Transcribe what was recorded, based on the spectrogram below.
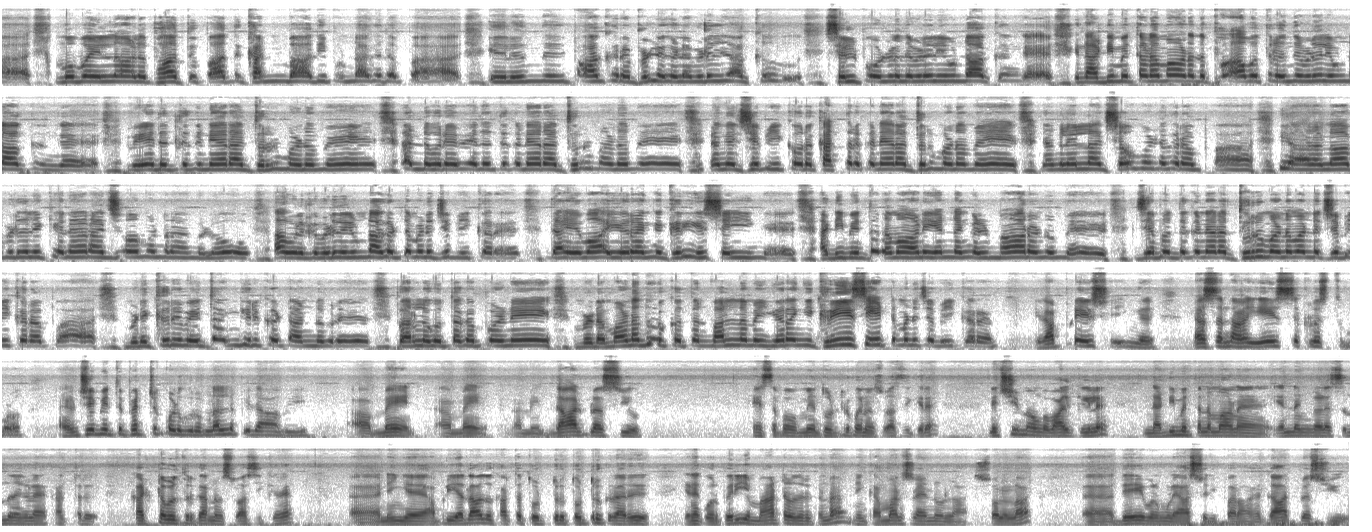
மொபைல்னால பார்த்து பார்த்து கண் பாதிப்பு உண்டாகுதப்பா. இதுல இருந்து பிள்ளைகளை விடுதலாக்கு செல்போன்ல இருந்து விடுதலை உண்டாக்குங்க. இந்த அடிமைத்தனமான அந்த பாவத்துல இருந்து விடுதலை உண்டாக்குங்க. வேதத்துக்கு நேரா திருமணமே அண்டவரே வேதத்துக்கு நேரா திருமணமே நாங்க ஜெபிக்க ஒரு கத்தருக்கு நேரா திருமணமே நாங்கள் எல்லாம் ஜெபம் பண்ணுகிறோம்ப்பா. யாரெல்லாம் விடுதலைக்கு நேரா ஜெபம் பண்றாங்களோ அவங்களுக்கு விடுதலை உண்டாகட்டும் என்று ஜெபிக்கிறேன். தயவா இறங்க கிரியை செய்யுங்க. அடிமைத்தனமான எண்ணங்கள் மாறணுமே. ஜெபத்துக்கு நேரம் திருமணம் என்று ஜெபிக்கிறப்பா. இவட கிருவை தங்கி இருக்கட்டும் ஆண்டவரே. பரலகு தகப்பனே இவட மனதுக்கத்தன் வல்லமை இறங்கி கிரியை செய்யட்டும் என்று ஜெபிக்கிறேன். இது அப்படியே செய்யுங்க. நான் ஏசு கிறிஸ்து மூலம் ஜெபித்து பெற்றுக்கொள்கிறோம். நல்ல பிதாவே அமேன் அமேன் அமேன் காட் பிளஸ் யூ ஏசப்பா உண்மையாக தொற்றுப்பை நான் சுவாசிக்கிறேன் நிச்சயமாக உங்கள் வாழ்க்கையில் இந்த அடிமைத்தனமான எண்ணங்களை சிந்தனைகளை கத்தர் கட்டவிழ்த்திருக்காரு நான் சுவாசிக்கிறேன் நீங்கள் அப்படி ஏதாவது கத்த தொற்று தொற்றுக்கிறாரு எனக்கு ஒரு பெரிய மாற்றம் இருக்குன்னா நீங்கள் கமெண்ட்ஸில் என்ன சொல்லலாம். தேவன் உங்களை ஆஸ்வதிப்பாராக காட் பிளஸ் யூ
